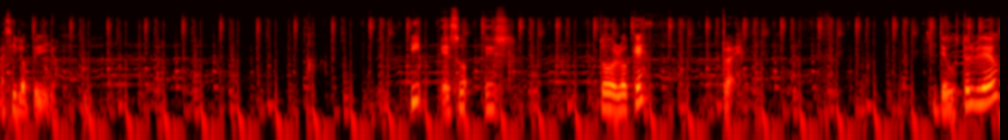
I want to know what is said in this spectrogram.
Así lo pedí yo. Y eso es todo lo que trae. Si te gustó el video,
